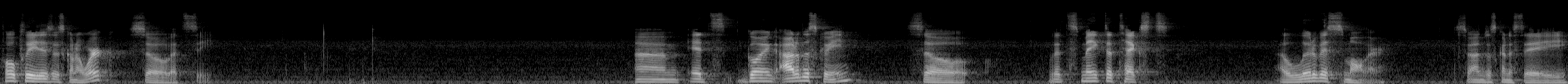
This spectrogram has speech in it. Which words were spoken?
Hopefully this is going to work. So let's see. Um, it's going out of the screen. So let's make the text a little bit smaller. So I'm just going to say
